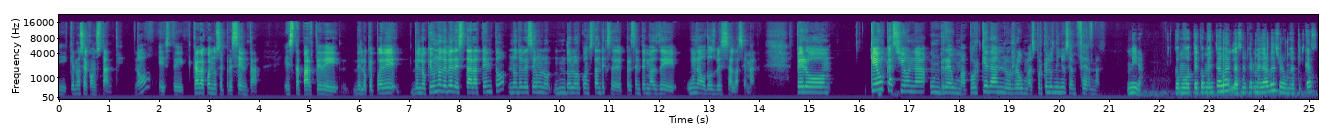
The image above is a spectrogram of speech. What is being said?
eh, que no sea constante, ¿no? Este, cada cuando se presenta esta parte de, lo que puede, de lo que uno debe de estar atento, no debe ser un, dolor constante que se presente más de una o dos veces a la semana. Pero, ¿qué ocasiona un reuma? ¿Por qué dan los reumas? ¿Por qué los niños se enferman? Mira, como te comentaba, las enfermedades reumáticas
